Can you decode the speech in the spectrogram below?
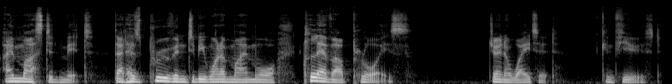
I must admit, that has proven to be one of my more clever ploys. Jonah waited, confused.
